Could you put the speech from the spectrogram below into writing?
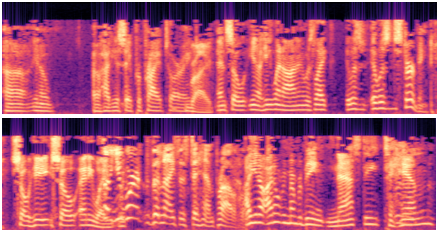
uh, you know, uh, how do you say, proprietary. Right. And so you know, he went on, and it was like it was it was disturbing. So he, so anyway. so you we- weren't the nicest to him, probably. I, you know, I don't remember being nasty to Mm. him.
